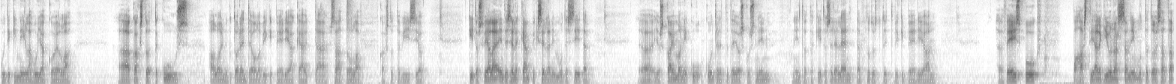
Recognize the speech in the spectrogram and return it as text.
kuitenkin niillä hujakoilla. 2006 aloin niin todenteolla Wikipediaa käyttää, saattoi olla 2005 jo. Kiitos vielä entiselle kämpikselle niin muuten siitä, jos Kaimani ku, kuuntelet tätä joskus, niin, niin tota, kiitos edelleen, että tutustutit Wikipediaan. Facebook, pahasti niin, mutta toisaalta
